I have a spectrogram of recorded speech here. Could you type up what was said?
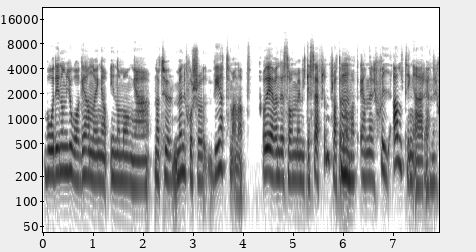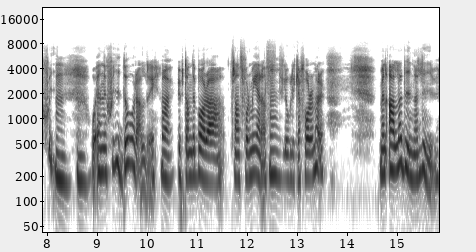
både inom yogan och inom- många naturmänniskor så vet man att, och även det som Micke Säflund pratade Mm. om, att energi, allting är energi. Mm. Mm. Och energi dör aldrig, Nej. utan det bara transformeras Mm. till olika former. Men alla dina liv,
